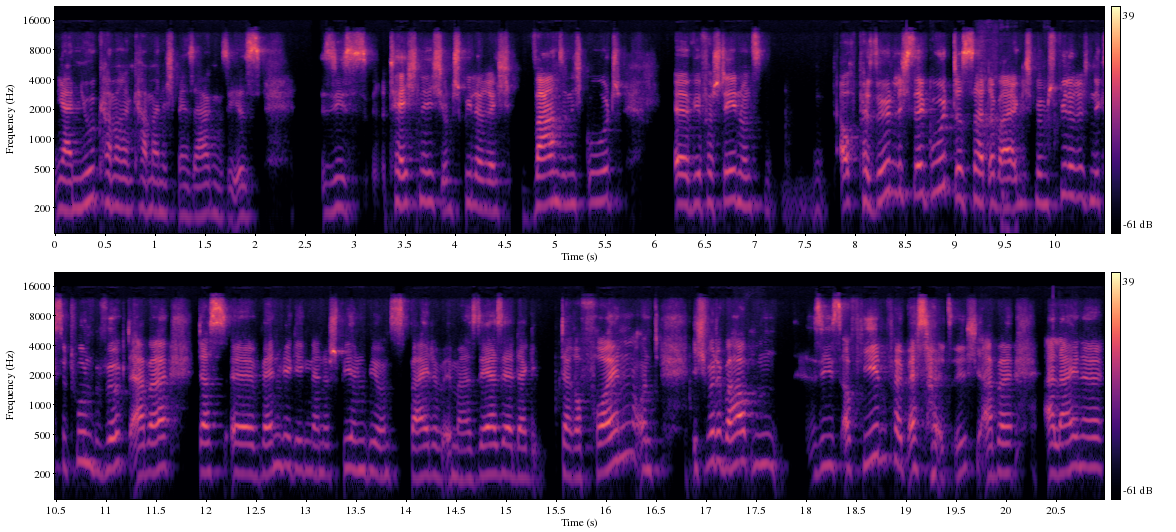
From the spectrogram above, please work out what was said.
ja, Newcomerin kann man nicht mehr sagen. Sie ist, sie ist technisch und spielerisch wahnsinnig gut. Äh, wir verstehen uns auch persönlich sehr gut. Das hat aber eigentlich mit dem Spielerischen nichts zu tun, bewirkt aber, dass, äh, wenn wir gegeneinander spielen, wir uns beide immer sehr, sehr da, darauf freuen. Und ich würde behaupten, sie ist auf jeden Fall besser als ich, aber alleine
